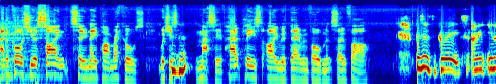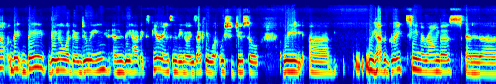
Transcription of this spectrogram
And of course, you are signed to Napalm Records, which is mm-hmm. massive. How pleased are you with their involvement so far? This is great. I mean, you know, they, they they know what they're doing and they have experience and they know exactly what we should do. So we uh, we have a great team around us and. Uh,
